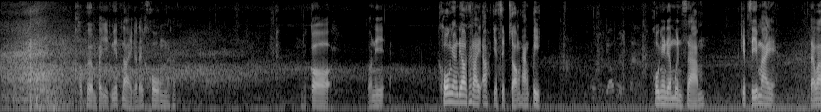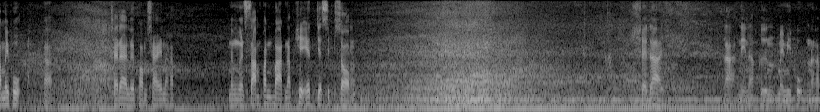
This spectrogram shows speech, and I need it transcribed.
เขาเพิ่มไปอีกนิดหน่อยก็ได้โค้งนะครับ แล้วก็ตัวนี้ โค้งอย่างเดียวเท่าไรอะเจ็ดสิบสองหางปีก โค้งอย่างเดียวหมื่นสามเก็บสีใหม่ แต่ว่าไม่ผุอ่าใช้ได้เลยพร้อมใช้นะครับหนึ่งหมื่นสามพันบาทนะ KS อง ช้ได้ อ่า นี่นะครับพื้นไม่มีผุนะครับ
